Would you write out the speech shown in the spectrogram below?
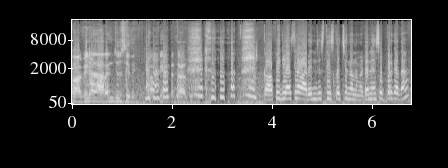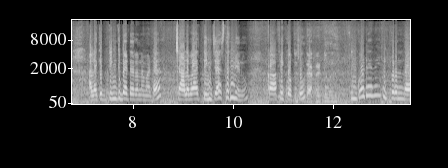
కాఫీ కాదు ఆరెంజ్ జ్యూస్ ఇది. కాఫీ కాఫీ గ్లాసులో ఆరెంజ్ జ్యూస్ తీసుకొచ్చాను అనమాట నేను సూపర్ కదా. అలాగే థింక్ బెటర్ అన్నమాట. చాలా బాగా థింక్ చేస్తాను నేను. Coffee cup. ఇంకోటి ఏది? ఇక్కడ ఉందా.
